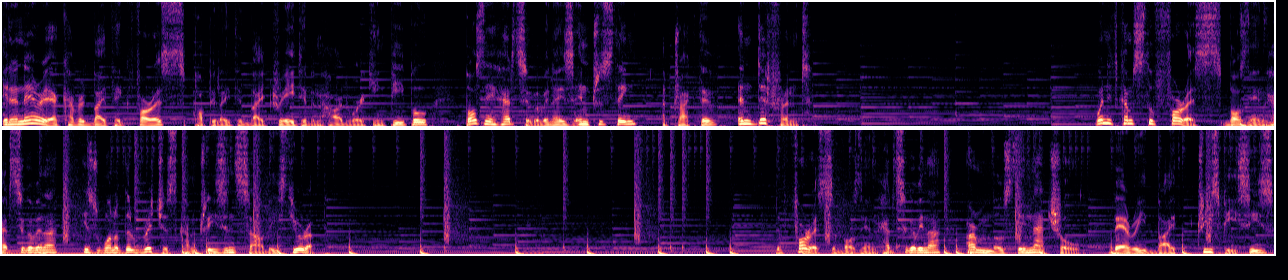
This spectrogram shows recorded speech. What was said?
In an area covered by thick forests, populated by creative and hardworking people, Bosnia-Herzegovina is interesting, attractive and different. When it comes to forests, Bosnia and Herzegovina is one of the richest countries in Southeast Europe. The forests of Bosnia and Herzegovina are mostly natural, varied by tree species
